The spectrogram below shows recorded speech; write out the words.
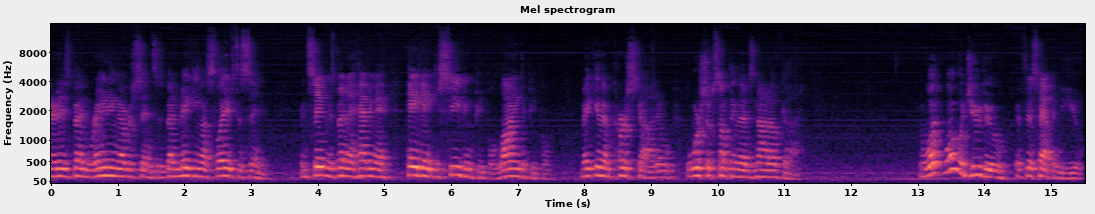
it has been reigning ever since. It's been making us slaves to sin. And Satan has been having a heyday deceiving people, lying to people, making them curse God and worship something that is not of God. What, what would you do if this happened to you?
